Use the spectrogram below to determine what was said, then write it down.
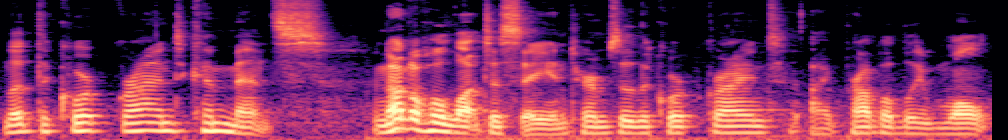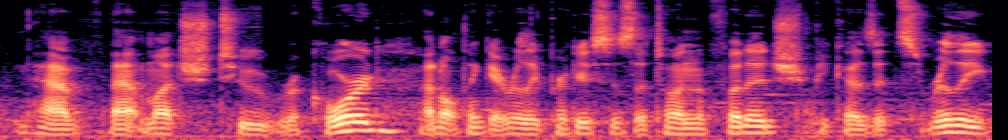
Let the corp grind commence. Not a whole lot to say in terms of the corp grind. I probably won't have that much to record. I don't think it really produces a ton of footage because it's really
